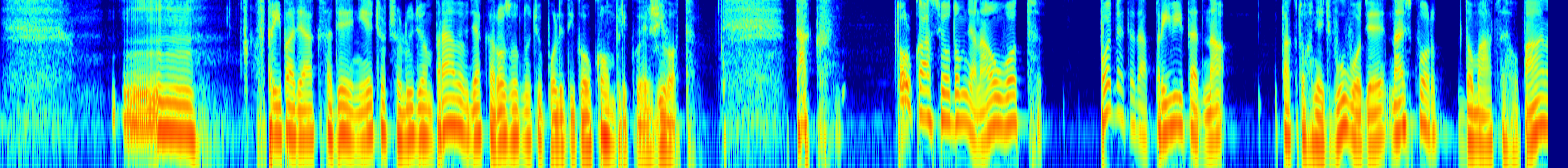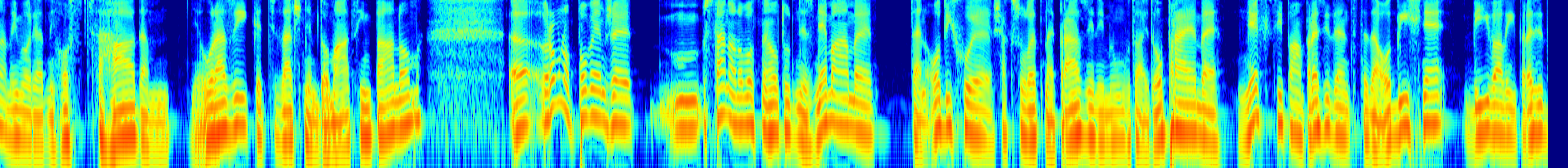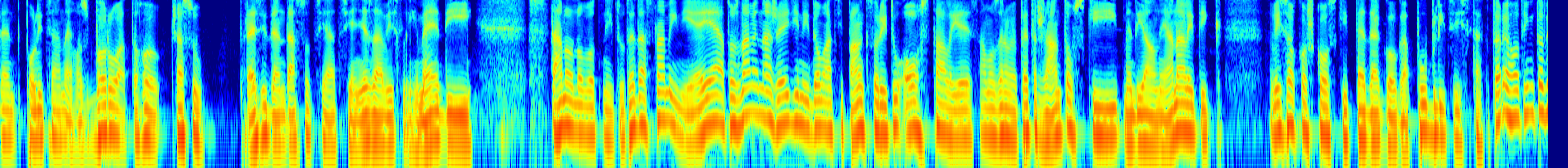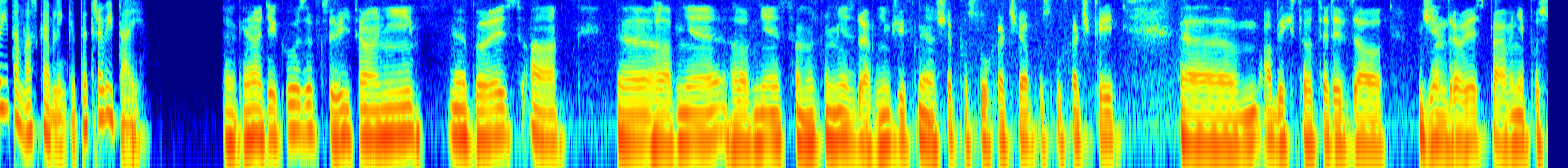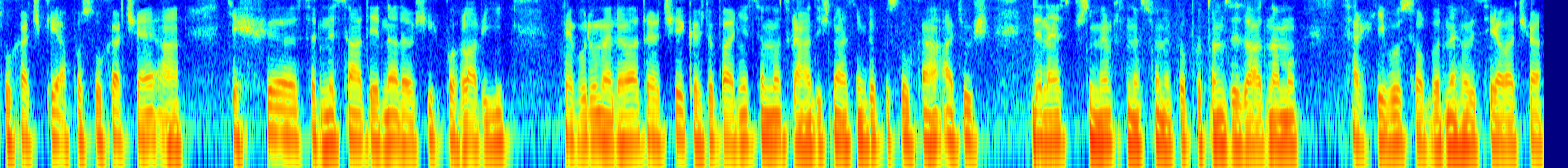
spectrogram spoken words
mm, v prípade, ak sa deje niečo, čo ľuďom práve vďaka rozhodnutiu politikov komplikuje život. Tak, toľko asi odo mňa na úvod. Poďme teda privítať na takto hneď v úvode, najskôr domáceho pána, mimoriadný host sa hádam neurazí, keď začnem domácim pánom. E, rovno poviem, že mm, Stana Novotného tu dnes nemáme, ten oddychuje, však sú letné prázdniny, my mu to aj doprajeme. Nech si pán prezident teda oddychne, bývalý prezident policajného zboru a toho času prezident asociácie nezávislých médií. Stano Novotný tu teda s nami nie je a to znamená, že jediný domáci pán, ktorý tu ostal je samozrejme Petr Žantovský, mediálny analytik, vysokoškolský pedagóg a publicista, ktorého týmto vítam na Skyblinke. Petře, vítaj. Tak já děkuji za přivítání, Boris, a Eh, hlavně, hlavně samozřejmě zdravím všechny naše posluchače a posluchačky, eh, abych to tedy vzal genderově správně posluchačky a posluchače a těch 71 eh, dalších pohlaví nebudu jmenovat radši. Každopádně jsem moc rád, když nás někdo poslouchá, ať už dnes v přímém přenosu nebo potom ze záznamu z archivu Svobodného vysílača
